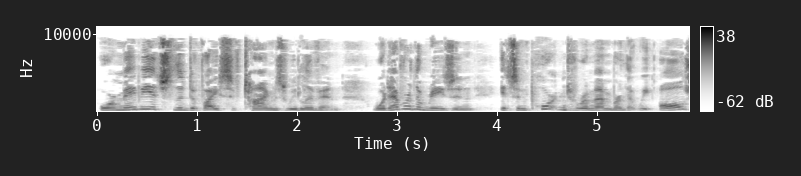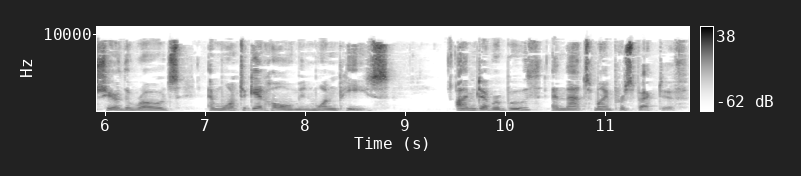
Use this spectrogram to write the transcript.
or maybe it's the divisive times we live in. Whatever the reason, it's important to remember that we all share the roads and want to get home in one piece. I'm Deborah Booth, and that's my perspective.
